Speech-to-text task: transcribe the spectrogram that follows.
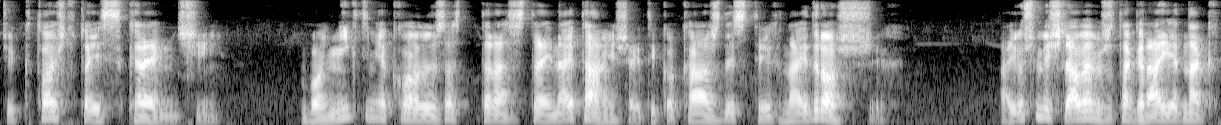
Czy ktoś tutaj skręci? Bo nikt nie korzysta teraz z tej najtańszej, tylko każdy z tych najdroższych. A już myślałem, że ta gra jednak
